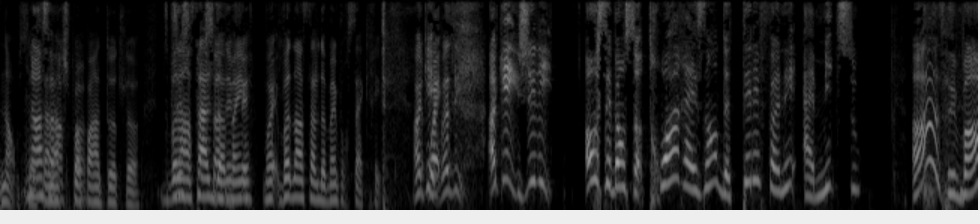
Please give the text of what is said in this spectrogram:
Non, ça, Non, ça ça marche marche pas pas. pantoute, là. Tu vas dans la salle 10% de bain. Ouais, va dans la salle de bain pour sacrer. OK, Ouais. vas-y. OK, Julie, Oh, c'est bon ça. Trois raisons de téléphoner à Mitsu. Ah, c'est bon.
